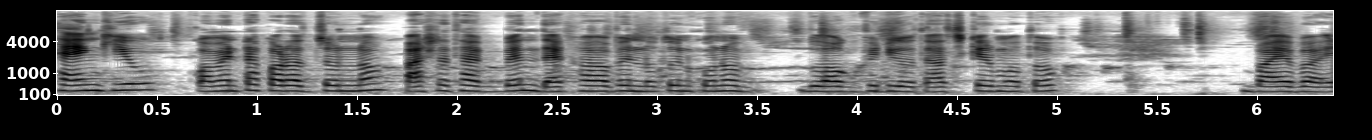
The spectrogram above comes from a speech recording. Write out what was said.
থ্যাংক ইউ কমেন্টটা করার জন্য। পাশে থাকবেন, দেখা হবে নতুন কোনো ব্লগ ভিডিওতে আজকের মতো বাই বাই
